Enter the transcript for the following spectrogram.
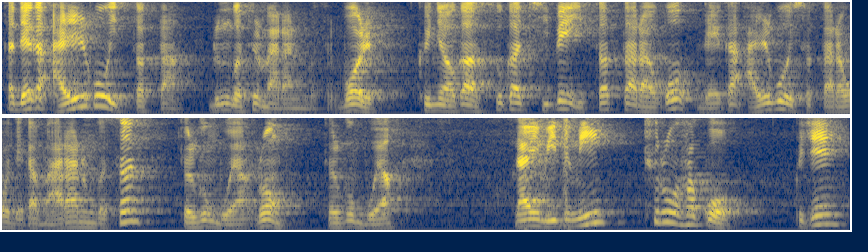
그러니까 내가 알고 있었다는 것을 말하는 것을 뭘 그녀가 수가 집에 있었다라고 내가 알고 있었다라고 내가 말하는 것은 결국 뭐야? wrong. 결국 뭐야? 나의 믿음이 true하고 그지?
